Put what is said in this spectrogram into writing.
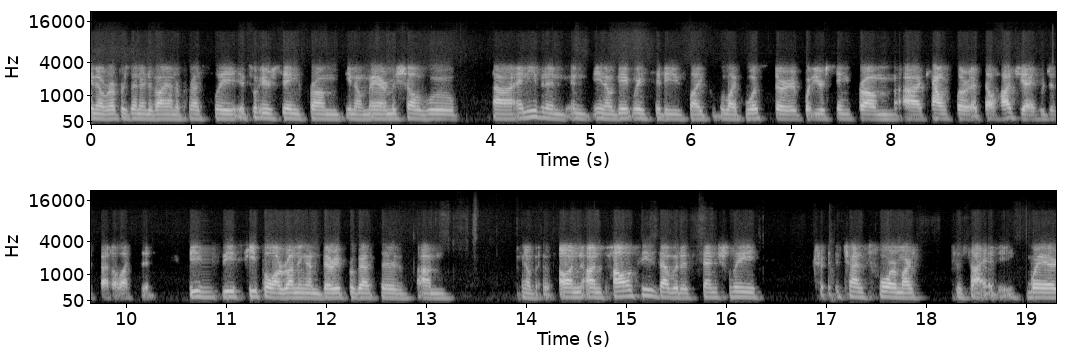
you know, Representative Ayanna Pressley. It's what you're seeing from, you know, Mayor Michelle Wu, uh, and even in, in, you know, gateway cities like like Worcester, what you're seeing from uh, Councillor Etel Haxhiaj, who just got elected. These these people are running on very progressive, um, you know, on on policies that would essentially tr- transform our society, where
